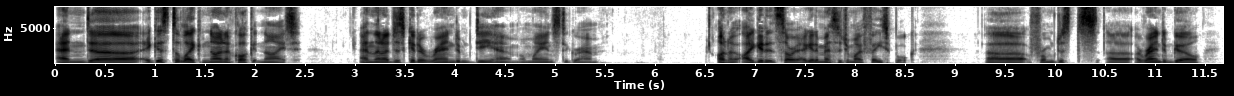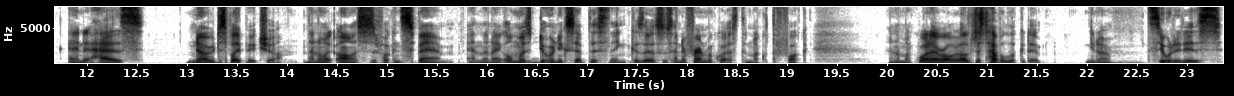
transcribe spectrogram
And uh, it gets to like 9 o'clock at night, and then I just get a random DM on my Instagram Oh no, I get it. Sorry, I get a message on my Facebook uh, from just uh, a random girl, and it has no display picture. And I'm like, oh, this is a fucking spam. And then I almost don't accept this thing because I also sent a friend request. I'm like, what the fuck? And I'm like, whatever. I'll, I'll just have a look at it. You know, see what it is.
